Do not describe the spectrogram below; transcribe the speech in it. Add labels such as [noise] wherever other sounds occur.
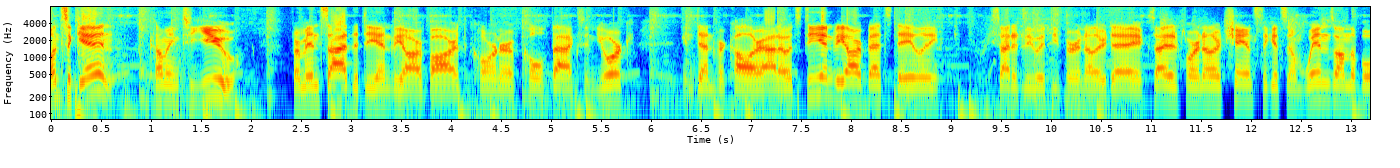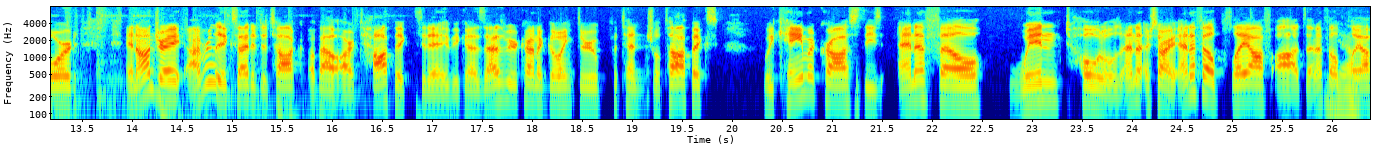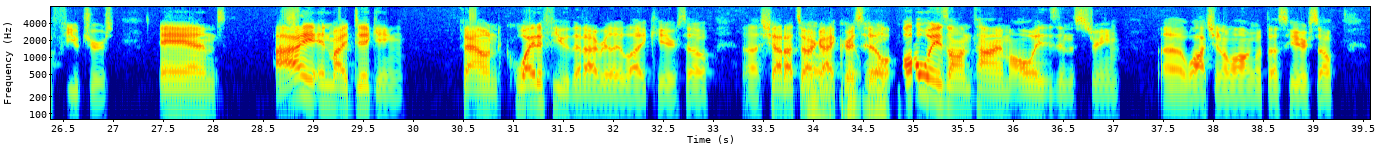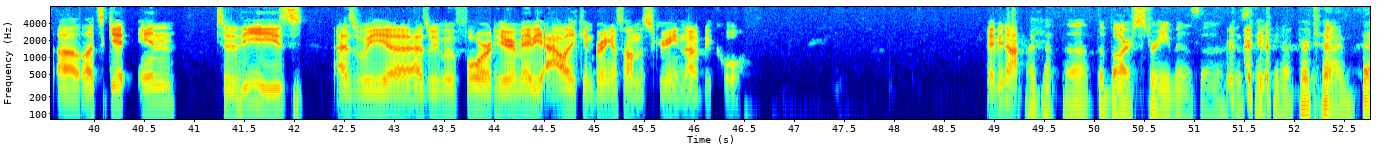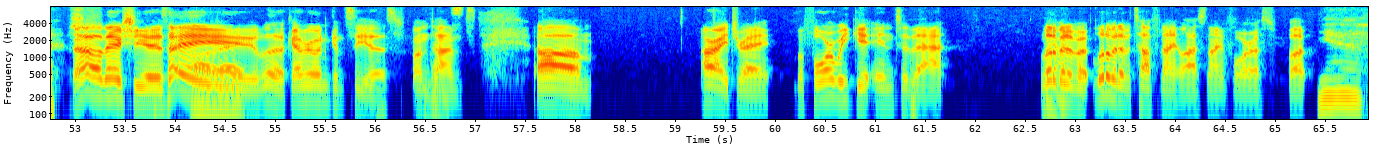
Once again, coming to you from inside the DNVR bar at the corner of Colfax and York in Denver, Colorado. It's DNVR Bets Daily. Excited to be with you for another day. Excited for another chance to get some wins on the board. And Andre, I'm really excited to talk about our topic today because as we were kind of going through potential topics, we came across these NFL win totals, N- sorry, NFL playoff odds, NFL Yeah. playoff futures. And I, in my digging, found quite a few that I really like here. So uh, shout out to our Oh, guy Chris Hill, always on time, always in the stream, uh, watching along with us here. So uh, let's get into these as we uh, as we move forward here. Maybe Allie can bring us on the screen. That would be cool. Maybe not. I bet the the bar stream is uh, is taking up her time. [laughs] Oh, there she is. Hey, look, everyone can see us. Fun Nice. times. Um, all right, Dre. Before we get into that, a little Yeah. bit of a little bit of a tough night last night for us, but yeah.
